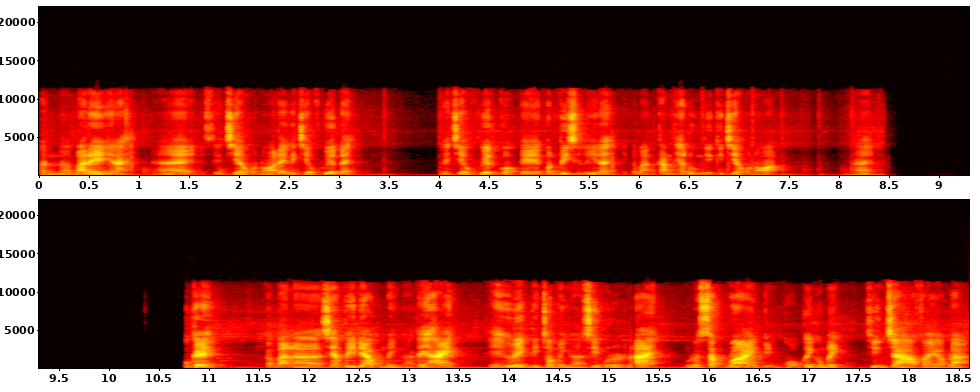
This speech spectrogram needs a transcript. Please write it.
phần 3D như này. Đấy cái chiều của nó đây cái chiều khuyết đây cái chiều khuyết của cái con vi xử lý đây, thì các bạn cắm theo đúng những cái chiều của nó. Đấy. Ok, các bạn à, xem video của mình à, thấy hay, thấy hữu ích thì cho mình à, xin một lượt like, một lượt subscribe để ủng hộ kênh của mình. Xin chào và hẹn gặp lại.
